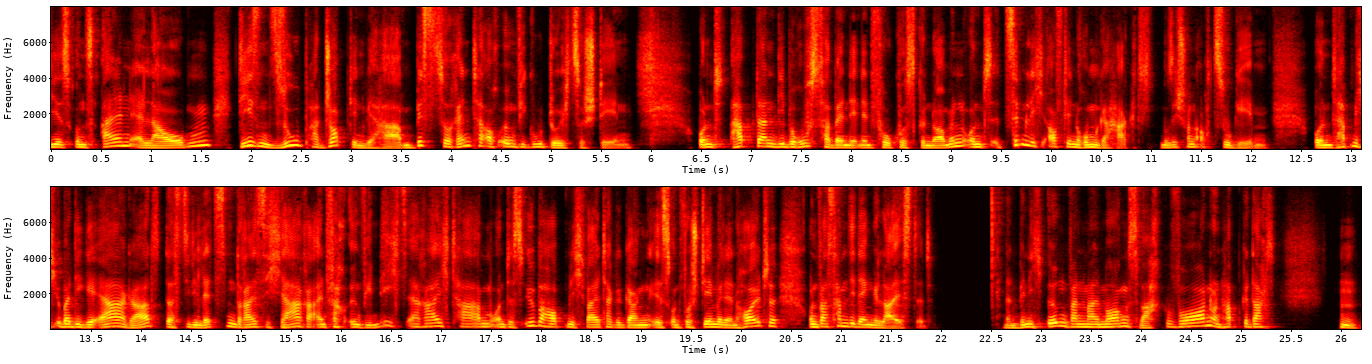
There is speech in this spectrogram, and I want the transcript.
die es uns allen erlauben, diesen super Job, den wir haben, bis zur Rente auch irgendwie gut durchzustehen? und habe dann die Berufsverbände in den Fokus genommen und ziemlich auf den rumgehackt, muss ich schon auch zugeben. Und habe mich über die geärgert, dass die die letzten 30 Jahre einfach irgendwie nichts erreicht haben und es überhaupt nicht weitergegangen ist. Und wo stehen wir denn heute und was haben die denn geleistet? Dann bin ich irgendwann mal morgens wach geworden und habe gedacht, hm,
